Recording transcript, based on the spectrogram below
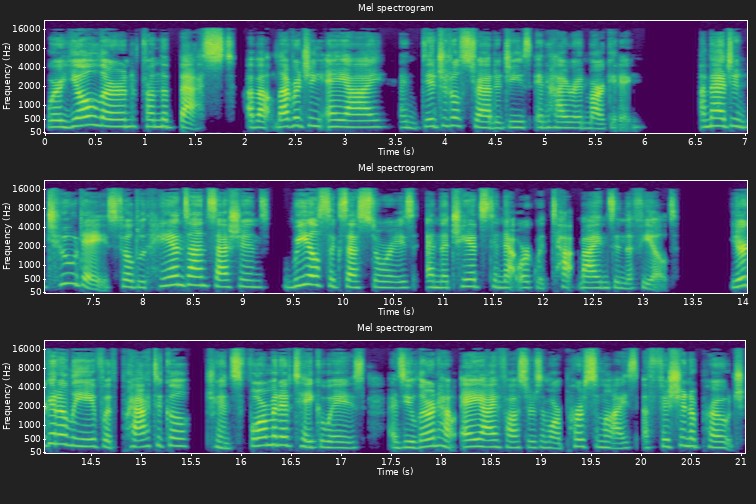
where you'll learn from the best about leveraging AI and digital strategies in higher ed marketing. Imagine two days filled with hands on sessions, real success stories, and the chance to network with top minds in the field. You're going to leave with practical, transformative takeaways as you learn how AI fosters a more personalized, efficient approach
